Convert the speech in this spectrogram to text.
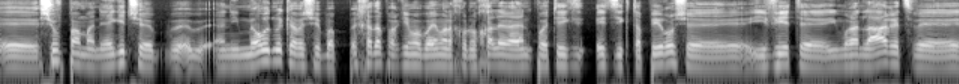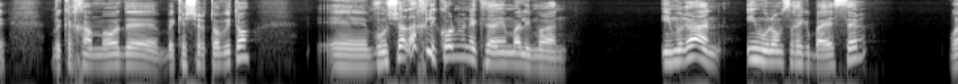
אה, שוב פעם, אני אגיד שאני מאוד מקווה שבאחד הפרקים הבאים אנחנו נוכל לראיין פה את איצ- איציק טפירו, שהביא את אה, עמרן לארץ, ו- וככה מאוד אה, בקשר טוב איתו, אה, והוא שלח לי כל מיני קטעים על עמרן. עמרן, אם הוא לא משחק בעשר, אין- אין- אין מה הוא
